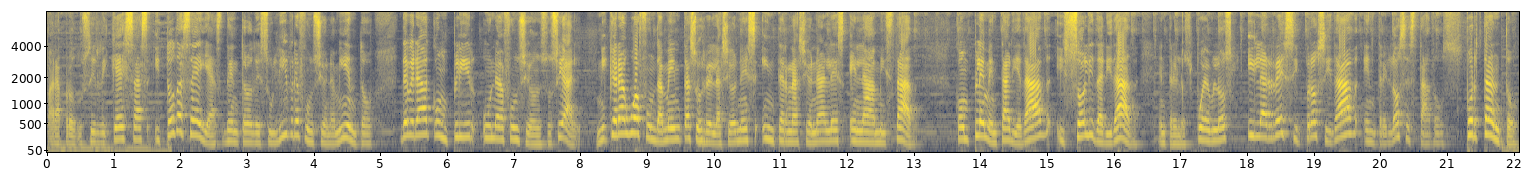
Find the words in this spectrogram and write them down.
para producir riquezas y todas ellas dentro de su libre funcionamiento deberá cumplir una función social. Nicaragua fundamenta sus relaciones internacionales en la amistad, complementariedad y solidaridad entre los pueblos y la reciprocidad entre los estados. Por tanto,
